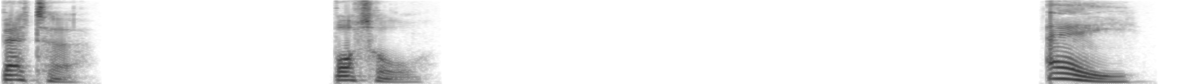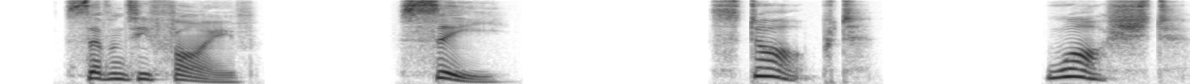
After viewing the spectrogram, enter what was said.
Better. Bottle. A. 75. C. stopped, washed,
